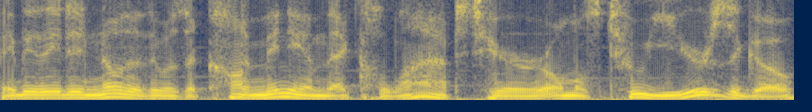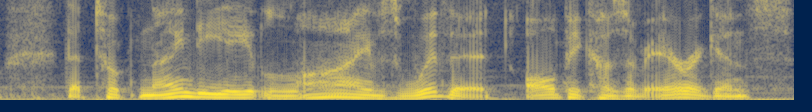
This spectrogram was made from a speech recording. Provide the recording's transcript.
Maybe they didn't know that there was a condominium that collapsed here almost two years ago that took 98 lives with it, all because of arrogance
